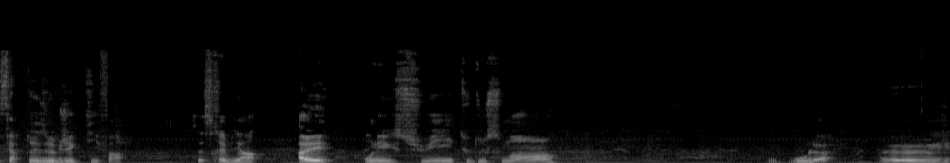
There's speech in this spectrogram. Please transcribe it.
faire tous les objectifs. Hein. Ça serait bien. Allez, on les suit tout doucement. Oula. Euh,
